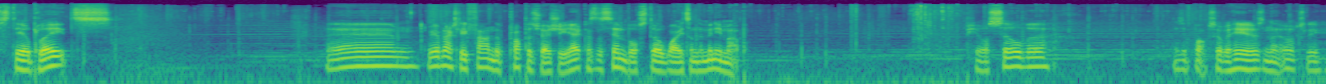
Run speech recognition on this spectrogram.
Steel plates. Um, we haven't actually found the proper treasure yet because the symbol's still white on the minimap. Pure silver. There's a box over here, isn't there? Oh, actually.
